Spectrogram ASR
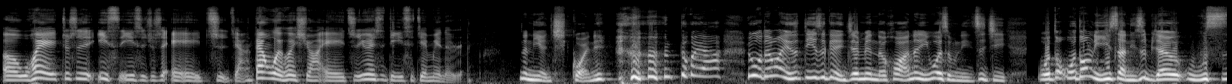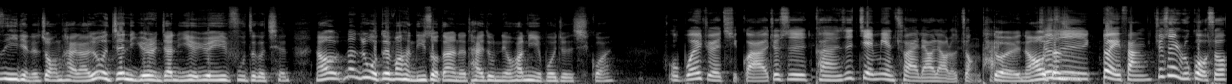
呃，我会就是意思意思就是 A A 制这样，但我也会希望 A A 制，因为是第一次见面的人。那你很奇怪呢。对啊，如果对方也是第一次跟你见面的话，那你为什么你自己？我懂，我懂你意思啊，你是比较无私一点的状态啦。如果今天你约人家，你也愿意付这个钱，然后那如果对方很理所当然的态度你的话，你也不会觉得奇怪。我不会觉得奇怪，就是可能是见面出来聊聊的状态。对，然后就是是对方，就是如果说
